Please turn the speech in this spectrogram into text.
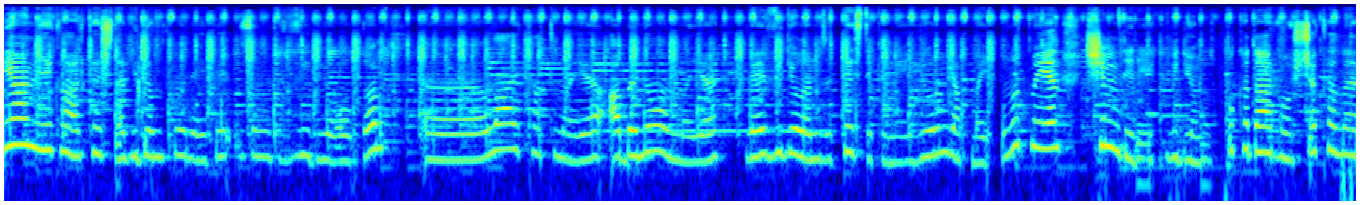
Yani arkadaşlar videom böyleydi. Uzun bir video oldu. Ee, like atmayı, abone olmayı ve videolarımızı desteklemeyi, yorum yapmayı unutmayın. Şimdilik videomuz bu kadar. Hoşçakalın.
